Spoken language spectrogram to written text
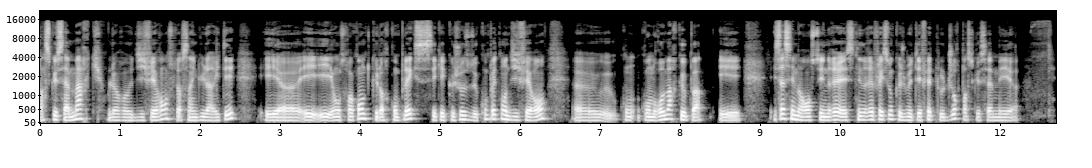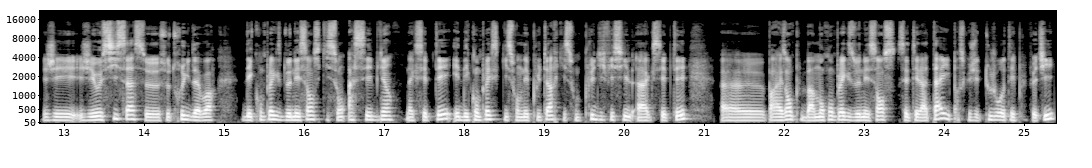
parce que ça marque leur différence, leur singularité. Et, euh, et, on se rend compte que leur complexe c'est quelque chose de complètement différent euh, qu'on ne remarque pas. Et, et ça c'est marrant. C'était une c'était une réflexion que je m'étais faite l'autre jour parce que ça m'est j'ai j'ai aussi ça ce, ce truc d'avoir des complexes de naissance qui sont assez bien accepter et des complexes qui sont nés plus tard qui sont plus difficiles à accepter. Euh, par exemple, bah, mon complexe de naissance, c'était la taille parce que j'ai toujours été plus petit.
